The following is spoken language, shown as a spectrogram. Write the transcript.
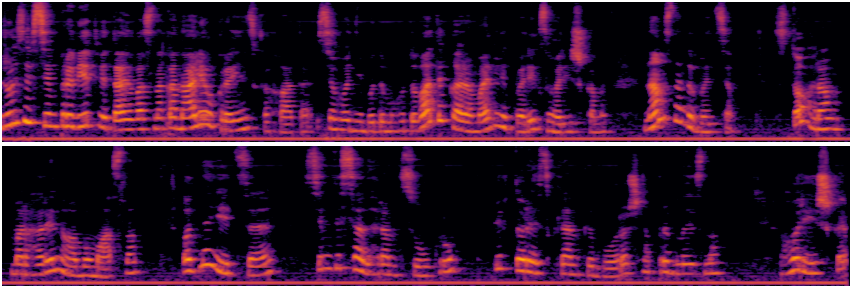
Друзі, всім привіт! Вітаю вас на каналі Українська хата. Сьогодні будемо готувати карамельний пиріг з горішками. Нам знадобиться 100 г маргарину або масла, одне яйце, 70 г цукру, півтори склянки борошна приблизно, горішки,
